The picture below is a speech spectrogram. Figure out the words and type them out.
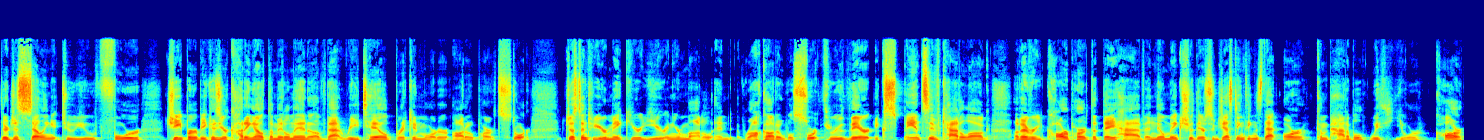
They're just selling it to you for cheaper because you're cutting out the middleman of that retail brick and mortar auto parts store. Just enter your make, your year, and your model, and Rock Auto will sort through their expansive catalog of every car part that they have, and they'll make sure they're suggesting things that are compatible with your car.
